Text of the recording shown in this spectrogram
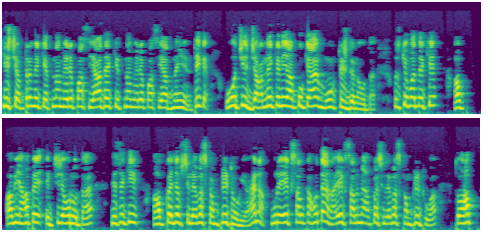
कि इस चैप्टर में कितना मेरे पास याद है, कितना मेरे पास याद नहीं है, ठीक है? वो चीज़ जानने के लिए आपको क्या है? मॉक टेस्ट देना होता है। उसके बाद देखिए, अब अब यहाँ पे एक चीज़ और होता है। जैसे कि आपका जब सिलेबस कंप्लीट हो गया, है ना? पूरे एक साल का होता है ना? एक साल में आपका सिलेबस कंप्लीट हुआ। तो आप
